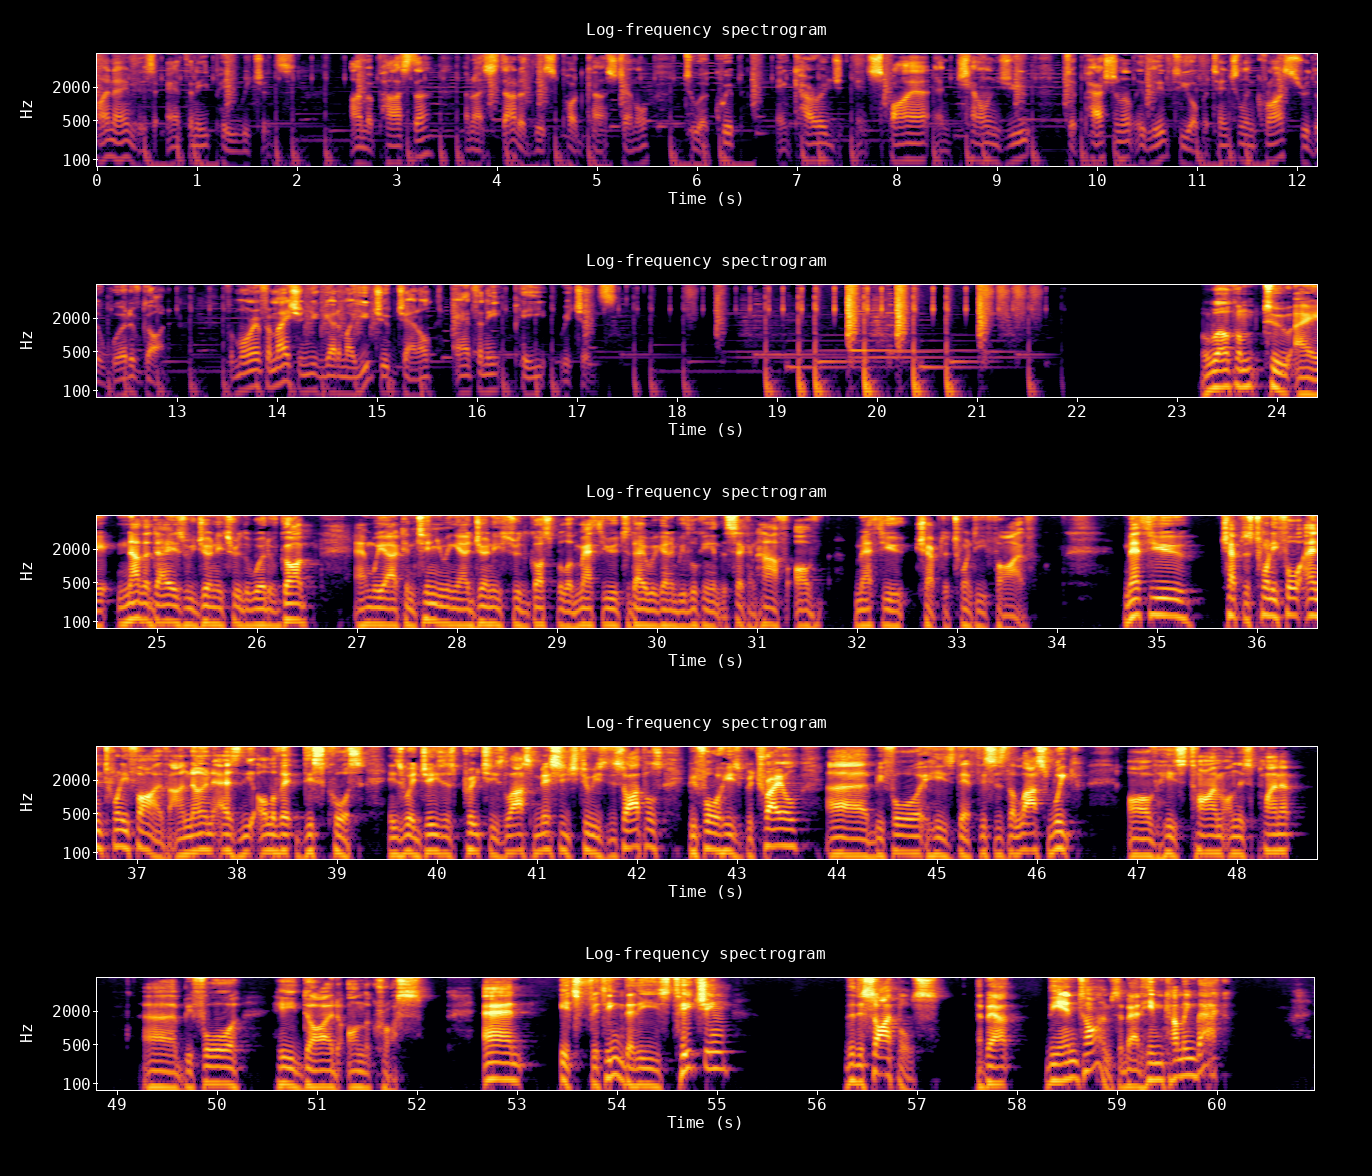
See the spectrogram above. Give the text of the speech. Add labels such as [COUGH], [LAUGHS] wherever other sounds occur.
My name is Anthony P. Richards. I'm a pastor and I started this podcast channel to equip, encourage, inspire, and challenge you to passionately live to your potential in Christ through the Word of God. For more information, you can go to my YouTube channel, Anthony P. Richards. Welcome to another day as we journey through the Word of God. And we are continuing our journey through the Gospel of Matthew. Today we're going to be looking at the second half of Matthew chapter 25. Matthew chapters 24 and 25 are known as the Olivet Discourse. Is where Jesus preached his last message to his disciples before his betrayal, uh, before his death. This is the last week of his time on this planet uh, before he died on the cross. And it's fitting that he's teaching the disciples about the end times, about him coming back.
